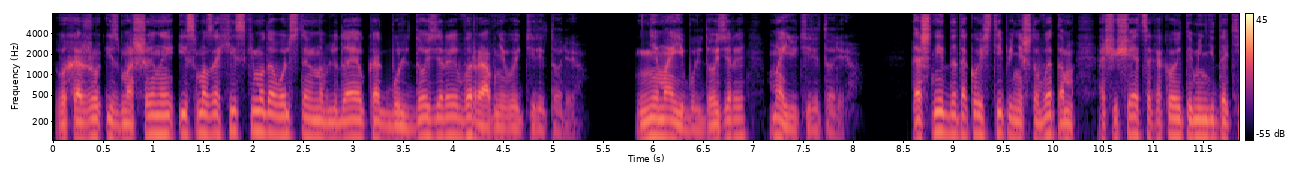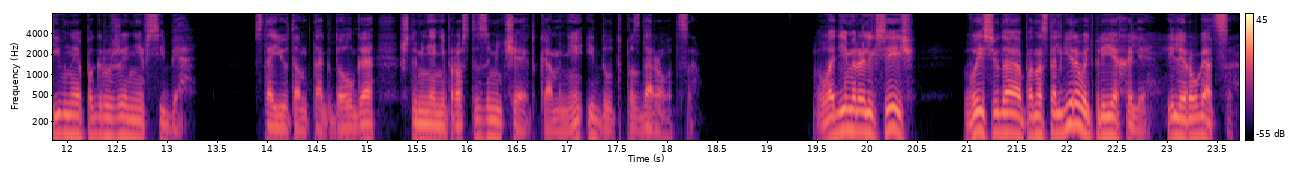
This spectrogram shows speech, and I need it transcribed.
Выхожу из машины и с мазохистским удовольствием наблюдаю, как бульдозеры выравнивают территорию. Не мои бульдозеры, мою территорию. Тошнит до такой степени, что в этом ощущается какое-то медитативное погружение в себя. Стою там так долго, что меня не просто замечают, ко мне идут поздороваться. Владимир Алексеевич, вы сюда поностальгировать приехали или ругаться?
